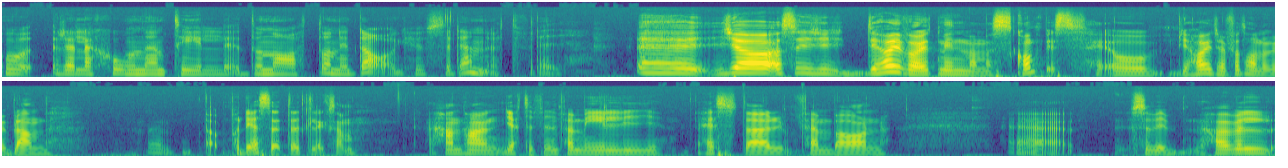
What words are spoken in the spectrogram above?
och relationen till donatorn idag, hur ser den ut för dig? Eh, ja, alltså det har ju varit min mammas kompis och jag har ju träffat honom ibland på det sättet liksom. Han har en jättefin familj, hästar, fem barn. Eh, så vi har väl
